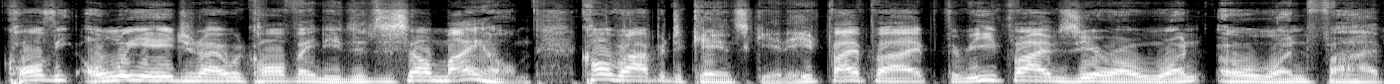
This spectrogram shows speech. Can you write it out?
Call the only agent I would call if I needed to sell my home. Call Robert Dekanski at 855-350-1015.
